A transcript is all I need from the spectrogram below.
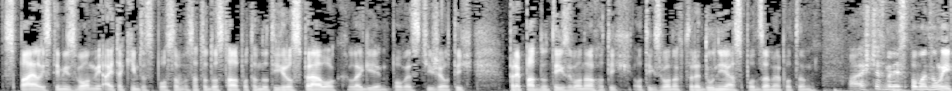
spájali s tými zvonmi. Aj takýmto spôsobom sa to dostalo potom do tých rozprávok legend, povestí, že o tých prepadnutých zvonoch, o tých, o tých zvonoch, ktoré dunia z podzeme potom. A ešte sme nespomenuli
